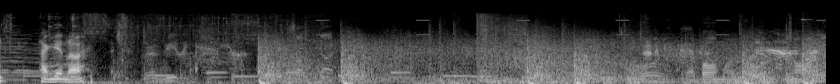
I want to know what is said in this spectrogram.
Thằng kia nói ôi cái bom mà nó chó đi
